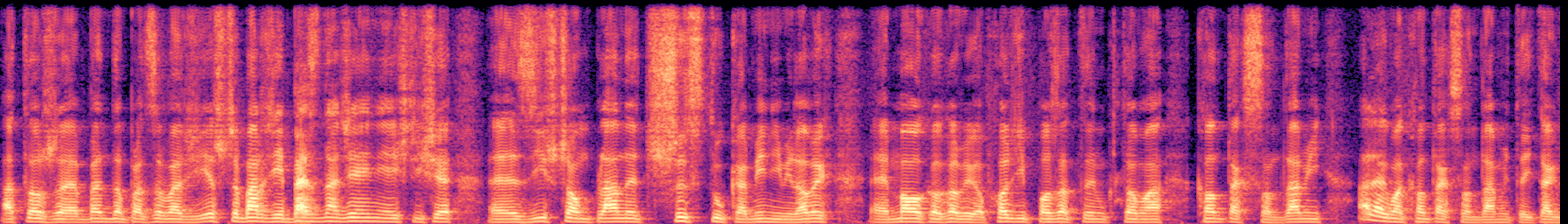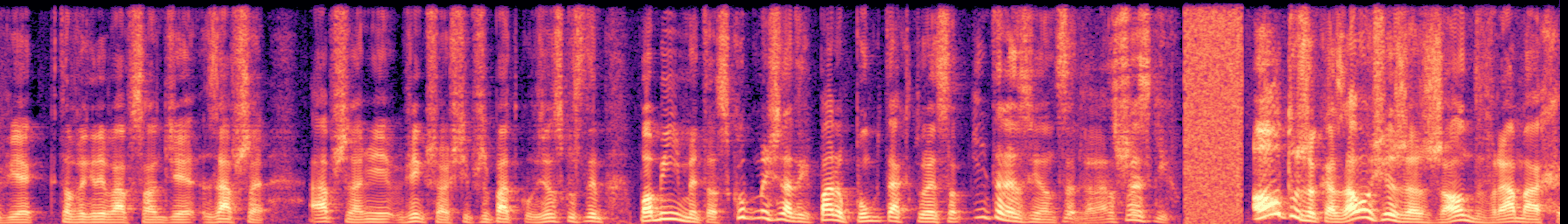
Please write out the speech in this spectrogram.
a to, że będą pracować jeszcze bardziej beznadziejnie, jeśli się e, ziszczą plany 300 kamieni milowych, e, mało kogokolwiek obchodzi, poza tym, kto ma kontakt z sądami, ale jak ma kontakt z sądami, to i tak wie, kto wygrywa w sądzie zawsze a przynajmniej w większości przypadków. W związku z tym pomijmy to, skupmy się na tych paru punktach, które są interesujące dla nas wszystkich. Otóż okazało się, że rząd w ramach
